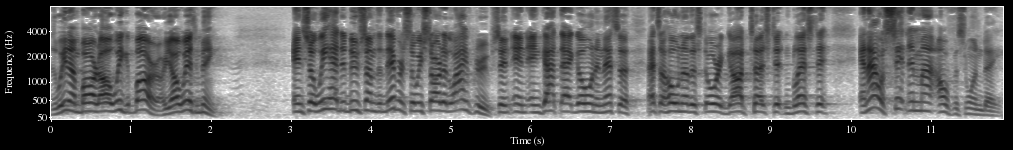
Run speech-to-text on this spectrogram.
We done borrowed all we could borrow. Are y'all with me? And so we had to do something different. So we started life groups and, and, and got that going. And that's a, that's a whole other story. God touched it and blessed it. And I was sitting in my office one day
